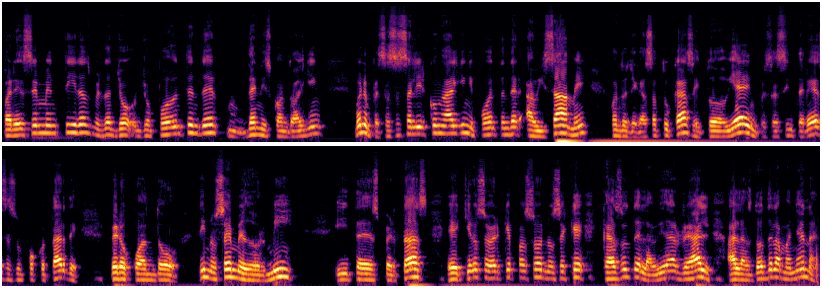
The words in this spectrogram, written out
parece mentiras, ¿verdad? Yo, yo puedo entender, mm, Denis, cuando alguien bueno, empezás a salir con alguien y puedo entender, avísame cuando llegas a tu casa y todo bien, pues es interés, es un poco tarde, pero cuando, di, no sé, me dormí y te despertás, eh, quiero saber qué pasó, no sé qué, casos de la vida real a las 2 de la mañana.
